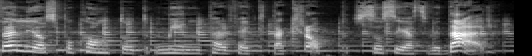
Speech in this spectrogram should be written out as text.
följ oss på kontot Min Perfekta Kropp så ses vi där.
